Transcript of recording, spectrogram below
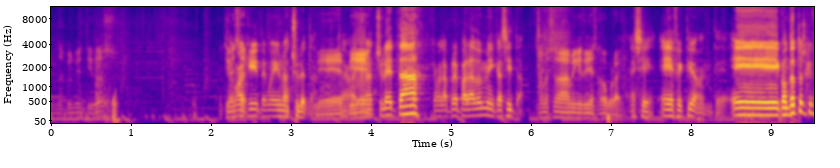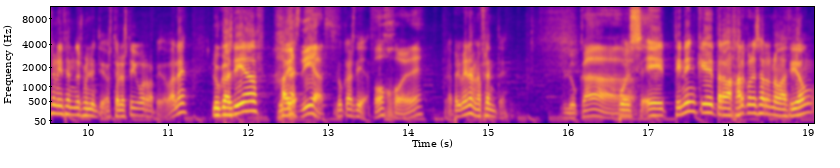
en 2022. ¿Lo tienes Tengo aquí, tengo ahí una chuleta. Bien, Tengo aquí una chuleta que me la he preparado en mi casita. No me sonaba a mí que tenías algo por ahí. Eh, Sí, efectivamente. Eh, contratos que finalizan en 2022, te los digo rápido, ¿vale? Lucas Díaz. Lucas Javier- Díaz. Lucas Díaz. Ojo, eh. La primera en la frente. Lucas. Pues eh, tienen que trabajar con esa renovación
